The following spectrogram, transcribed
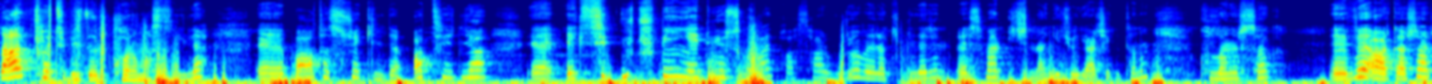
daha kötü bir zırh korumasıyla. E, baltası şu şekilde atınca e, eksi 3700 kalp hasar vuruyor ve rakiplerin resmen içinden geçiyor. Gerçek bir tanım kullanırsak. E, ve arkadaşlar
